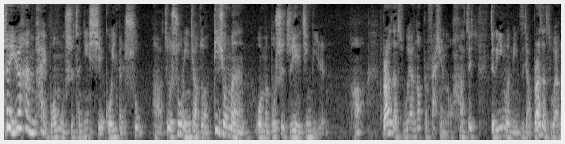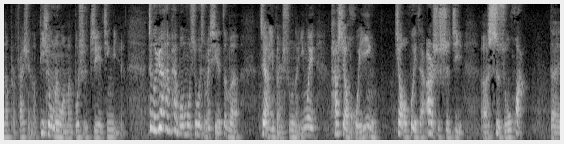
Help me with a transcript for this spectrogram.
所以，约翰派伯牧师曾经写过一本书啊，这个书名叫做《弟兄们，我们不是职业经理人》啊。Brothers, we are not professional。哈，这这个英文名字叫 Brothers, we are not professional。弟兄们，我们不是职业经理人。这个约翰派伯牧师为什么写这么这样一本书呢？因为他是要回应教会在二十世纪呃世俗化的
